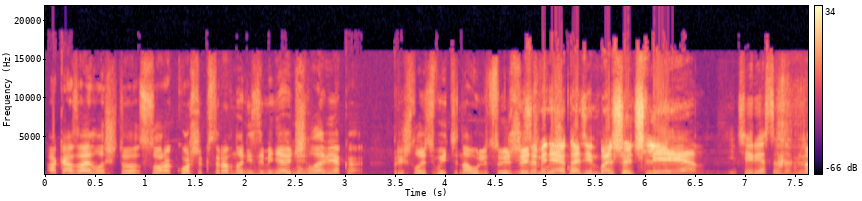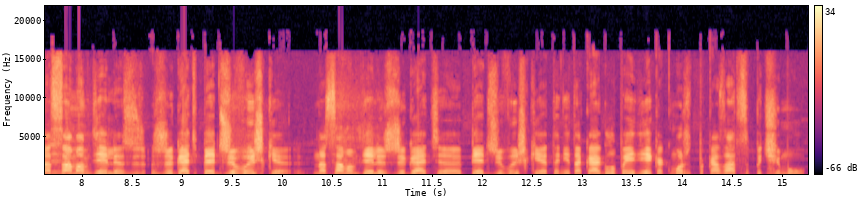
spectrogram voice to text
оказалось, что 40 кошек все равно не заменяют Ну. человека. Пришлось выйти на улицу и сжечь заменяют вышку. один большой член. Интересное наблюдение. На самом деле, сж- сжигать 5G вышки, на самом деле сжигать э, 5G вышки, это не такая глупая идея, как может показаться. Почему?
